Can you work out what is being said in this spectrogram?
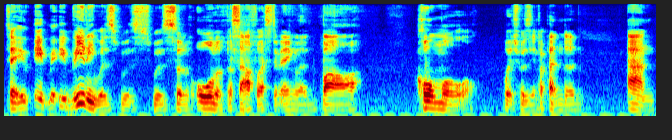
So it, it, really was, was was sort of all of the southwest of England, bar Cornwall, which was independent, and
